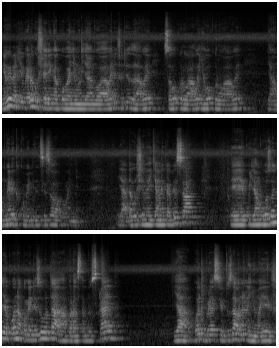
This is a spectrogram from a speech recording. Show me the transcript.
Ntiwibagirwe rero gusharinga ku banyamuryango wawe n'inshuti zawe sogokuru wawe nyogokuru wawe ya umwereke komedi nziza wabonye. Ndagushimiye cyane kabisa. Eh, kugira ngo uzongere kubona komedi z'ubutaha kora subscribe. Ya god bless you. Tuzabonane nyuma y'ejo.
